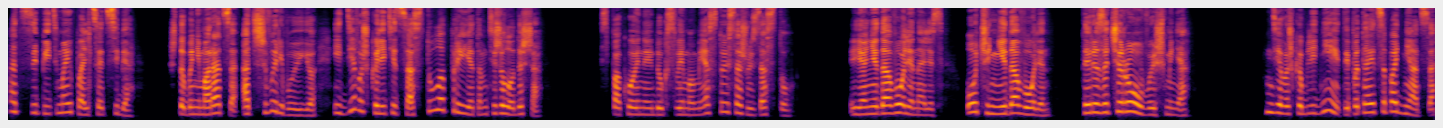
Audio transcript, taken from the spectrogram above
отцепить мои пальцы от себя. Чтобы не мараться, отшвыриваю ее, и девушка летит со стула, при этом тяжело дыша. Спокойно иду к своему месту и сажусь за стол. «Я недоволен, Элис, очень недоволен. Ты разочаровываешь меня. Девушка бледнеет и пытается подняться,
